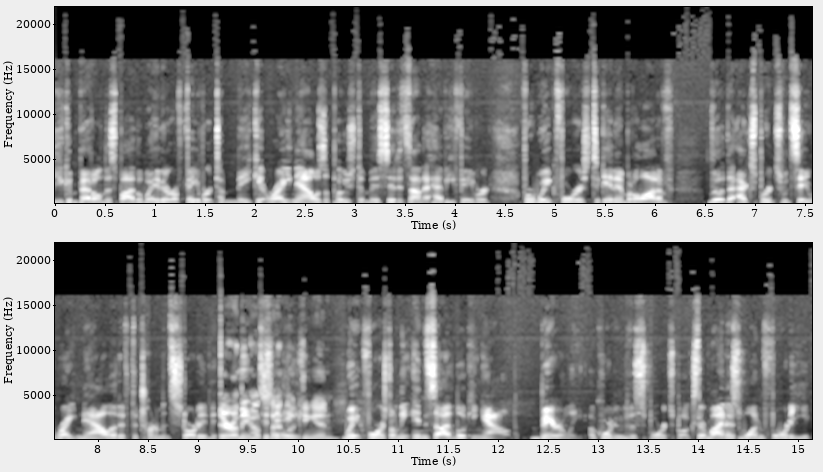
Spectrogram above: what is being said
you can bet on this, by the way. They're a favorite to make it right now as opposed to miss it. It's not a heavy favorite for Wake Forest to get in, but a lot of the, the experts would say right now that if the tournament started, they're on the outside today, looking in. Wake Forest on the inside looking out, barely, according to the sports books. They're minus one forty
